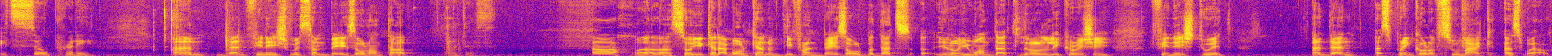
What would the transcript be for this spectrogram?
It's so pretty. and then finish with some basil on top. Gorgeous. Oh, Voila. So you can have all kind of different basil, but that's uh, you know you want that little licoricey finish to it, and then a sprinkle of sumac as well.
